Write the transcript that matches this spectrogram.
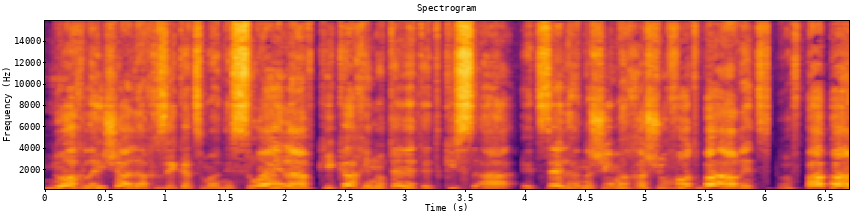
נוח לאישה להחזיק עצמה נשואה אליו, כי כך היא נותנת את כיסאה אצל הנשים החשובות בארץ. רב פאפה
